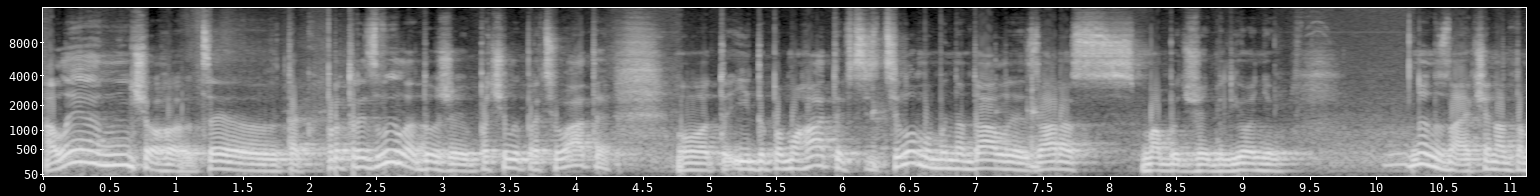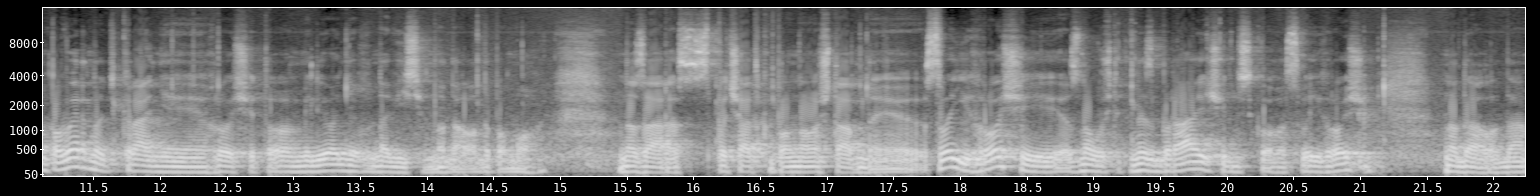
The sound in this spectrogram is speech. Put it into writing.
Але нічого, це так протрезвило дуже, почали працювати от, і допомагати. В цілому ми надали зараз, мабуть, вже мільйонів. Ну, не знаю, якщо нам там повернуть крайні гроші, то мільйонів на вісім надало допомоги на зараз, Спочатку початку повномасштабної. Свої гроші, знову ж таки, не збираючи низького, свої гроші надало. Да.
